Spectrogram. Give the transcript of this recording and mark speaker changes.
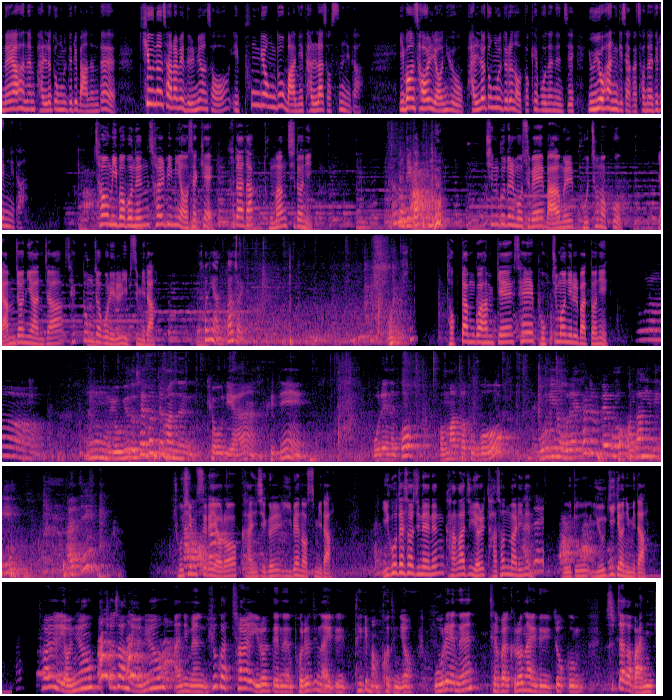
Speaker 1: 보내야 하는 반려동물들이 많은데 키우는 사람이 늘면서 이 풍경도 많이 달라졌습니다. 이번 설 연휴 반려동물들은 어떻게 보내는지 유요한 기자가 전해드립니다.
Speaker 2: 처음 입어보는 설빔이 어색해 후다닥 도망치더니
Speaker 3: 어디가?
Speaker 2: 친구들 모습에 마음을 고쳐먹고 얌전히 앉아 색동저고리를 입습니다.
Speaker 3: 손이 안 빠져요.
Speaker 2: 덕담과 함께 새 복주머니를 봤더니
Speaker 4: 어, 여기도 세 번째 맞는 겨울이야. 그지? 올해는 꼭 엄마 아빠 보고 몽이는 올해 살 좀 빼고 건강해지기. 알지?
Speaker 2: 조심스레 열어 간식을 입에 넣습니다. 이곳에서 지내는 강아지 15마리는 모두 유기견입니다.
Speaker 4: 설 연휴, 추석 연휴, 아니면 휴가철 이럴 때는 버려진 아이들이 되게 많거든요. 올해는 제발 그런 아이들이 조금 숫자가 많이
